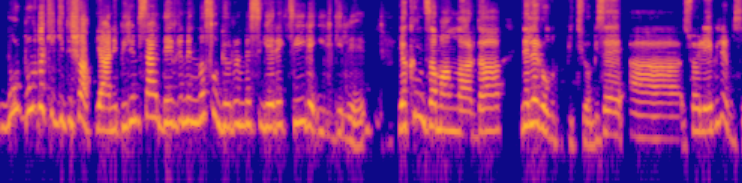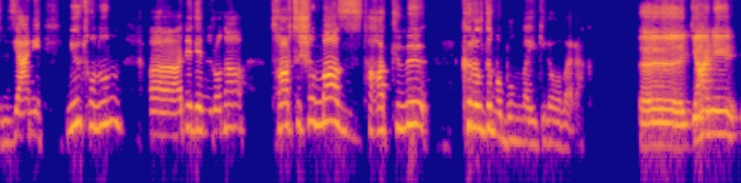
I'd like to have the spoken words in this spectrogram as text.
bu buradaki gidişat yani bilimsel devrimin nasıl görülmesi gerektiğiyle ilgili yakın zamanlarda neler olup bitiyor bize a, söyleyebilir misiniz? Yani Newton'un a, ne denir ona tartışılmaz tahakkümü kırıldı mı bununla ilgili olarak? Ee, yani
